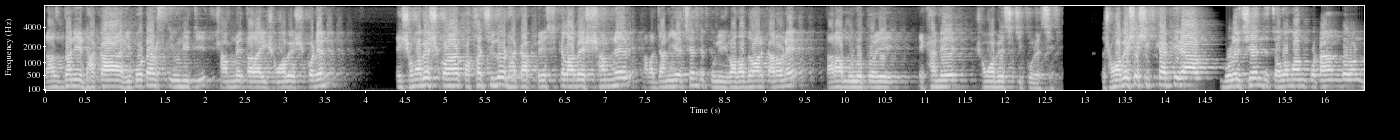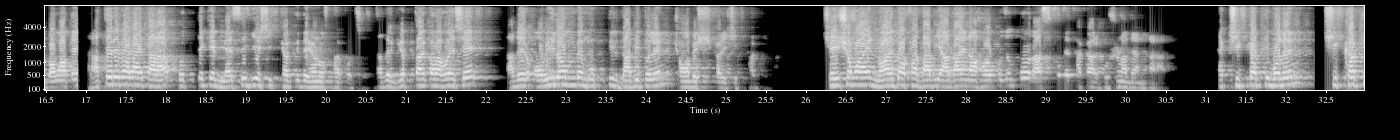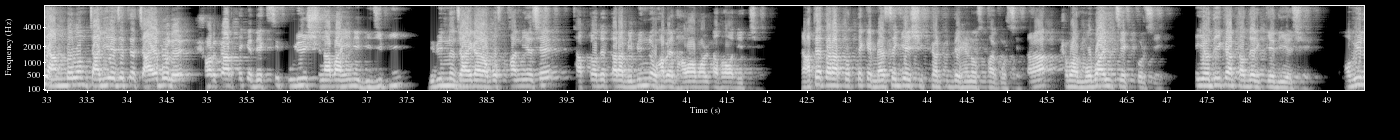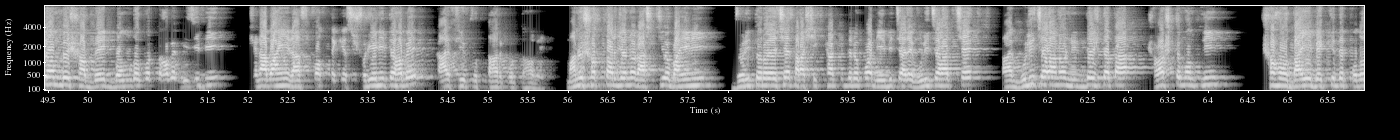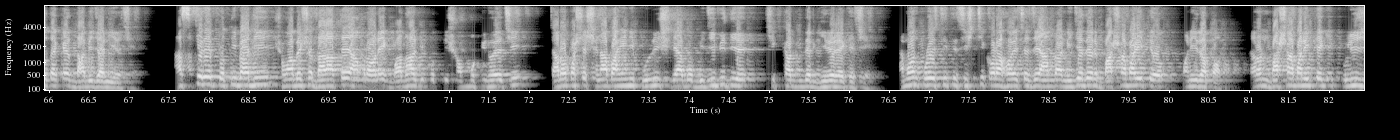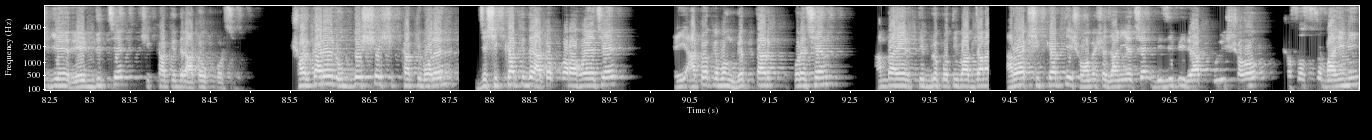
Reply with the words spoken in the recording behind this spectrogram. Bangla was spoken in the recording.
রাজধানী ঢাকা রিপোর্টার্স ইউনিটির সামনে তারা এই সমাবেশ করেন। এই সমাবেশ করার কথা ছিল ঢাকা প্রেস ক্লাবের সামনে। তারা জানিয়েছেন যে পুলিশ বাধা দেওয়ার কারণে তারা মূলত এখানে সমাবেশটি করেছে। সমাবেশে শিক্ষার্থীরা বলেছেন যে চলমান কোটা আন্দোলন দমাতে রাতের বেলায় তারা প্রত্যেকে মেসে গিয়ে শিক্ষার্থীদের হেনস্থা করছে। তাদের গ্রেপ্তার করা হয়েছে। তাদের অবিলম্বে মুক্তির দাবি তোলেন সমাবেশকারী শিক্ষার্থী সেই সময় নয় দফা দাবি আদায় না হওয়া পর্যন্ত রাজপথে থাকার ঘোষণা দেন তারা। এক শিক্ষার্থী বলেন, শিক্ষার্থী আন্দোলন চালিয়ে যেতে চায় বলে সরকার থেকে দেখছি পুলিশ, সেনাবাহিনী বিজিপি বিভিন্ন জায়গায় অবস্থান নিয়েছে। ছাত্রদের তারা বিভিন্নভাবে ধাওয়া পাল্টা ধাওয়া দিচ্ছে। রাতে তারা প্রত্যেকে মেসে গিয়ে শিক্ষার্থীদের হেনস্থা করছে। তারা সবার মোবাইল চেক করছে। এই অধিকার তাদের কে দিয়েছে? অবিলম্বে সব রেড বন্ধ করতে হবে। বিজিবি, সেনাবাহিনী, রাজপথ থেকে সরিয়ে নিতে হবে। কারফিউ প্রত্যাহার করতে হবে। মানুষ হত্যার জন্য রাষ্ট্রীয় বাহিনী জড়িত রয়েছে। তারা শিক্ষার্থীদের উপর নির্বিচারে গুলি চালাচ্ছে। তারা গুলি চালানোর নির্দেশদাতা স্বরাষ্ট্রমন্ত্রী সহ দায়ী ব্যক্তিদের পদত্যাগের দাবি জানিয়েছে। আজকের এই প্রতিবাদী সমাবেশে দাঁড়াতে আমরা অনেক বাধা বিপত্তির সম্মুখীন হয়েছি। চারপাশে সেনাবাহিনী, পুলিশ, র্যাব ও বিজিবি দিয়ে শিক্ষার্থীদের ঘিরে রেখেছে। এমন পরিস্থিতি সৃষ্টি করা হয়েছে যে আমরা নিজেদের বাসা বাড়িতেও অনিরাপদ। কারণ বাসা বাড়িতে পুলিশ গিয়ে রেড দিচ্ছে, শিক্ষার্থীদের আটক করছে। সরকারের উদ্দেশ্যে শিক্ষার্থী বলেন যে শিক্ষার্থীদের আটক করা হয়েছে, এই আটক এবং গ্রেপ্তার করেছেন। আমরা এর তীব্র প্রতিবাদ জানাই। আরও এক শিক্ষার্থী সমাবেশে জানিয়েছেন বিজেপি র্যাব, পুলিশ সহ সশস্ত্র বাহিনী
